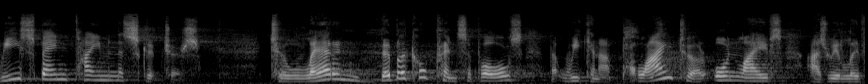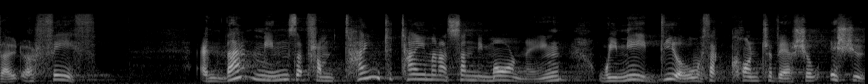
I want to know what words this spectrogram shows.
we spend time in the scriptures to learn biblical principles that we can apply to our own lives as we live out our faith. And that means that from time to time on a Sunday morning, we may deal with a controversial issue.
